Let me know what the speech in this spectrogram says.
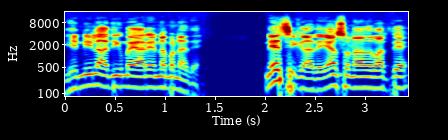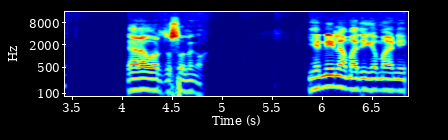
என்னிலும் அதிகமாக யாரும் என்ன பண்ணாதே? நேசிக்காதே. ஏன் சொன்னார் அந்த வார்த்தையை? யாராவது ஒருத்தர் சொல்லுங்க. என்னிலும் அதிகமாக நீ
